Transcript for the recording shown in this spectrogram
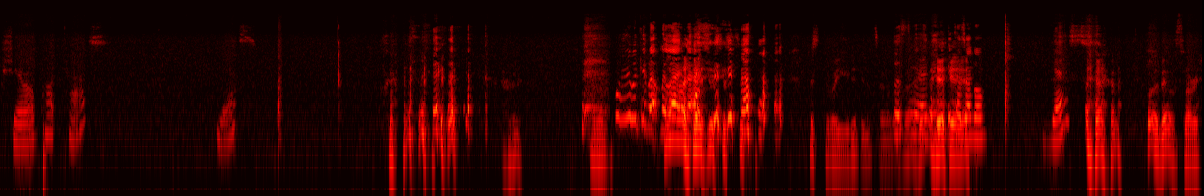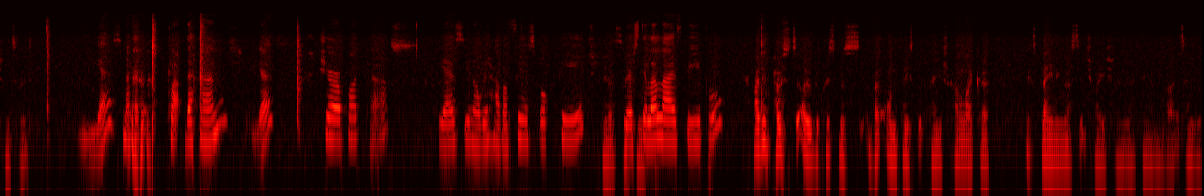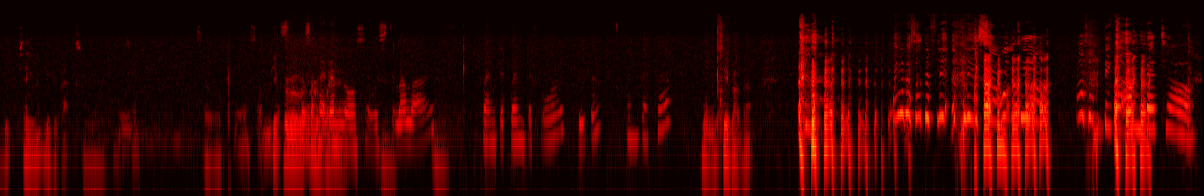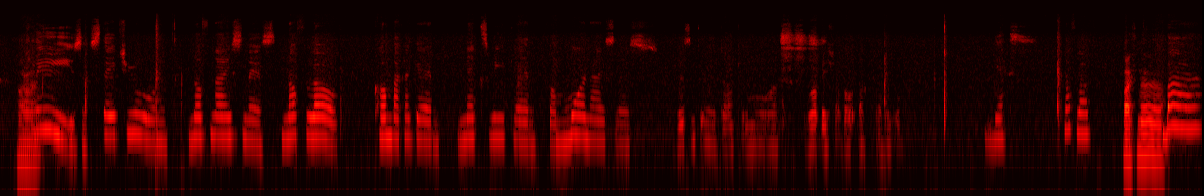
share our podcast. Yes. I mean, Why are you looking at me like just, that? just the way you did it. So That's the way I did it because I go, yes, Put a bit of flourish into it. yes. Now if I clap the hands. Yes. Share our podcast. Yes, you know, we have a Facebook page. Yes, We're still alive, people. I did post over Christmas about, on the Facebook page, kind of like uh, explaining the situation and everything, and like saying, saying that we'll be back soon. And everything. So, Yeah, so People just, just are let them know so we're still alive. yeah. 2024, bigger and better. Well, we'll see about that. You just had to flip the place. So what. That's bigger and better. Right. Please stay tuned. Enough niceness, enough love. Come back again next weekend for more niceness. Listen to me talking more rubbish about Dr. Who. Yes. Enough love. Bye for now. Bye.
